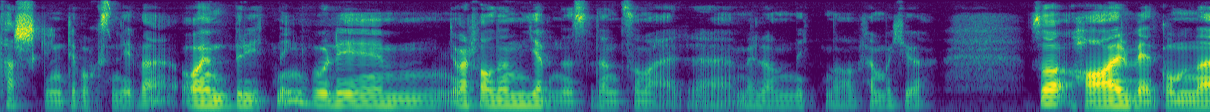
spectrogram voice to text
terskelen til voksenlivet og en brytning hvor de, um, i hvert fall den jevne student som er uh, mellom 19 og 25, så har vedkommende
